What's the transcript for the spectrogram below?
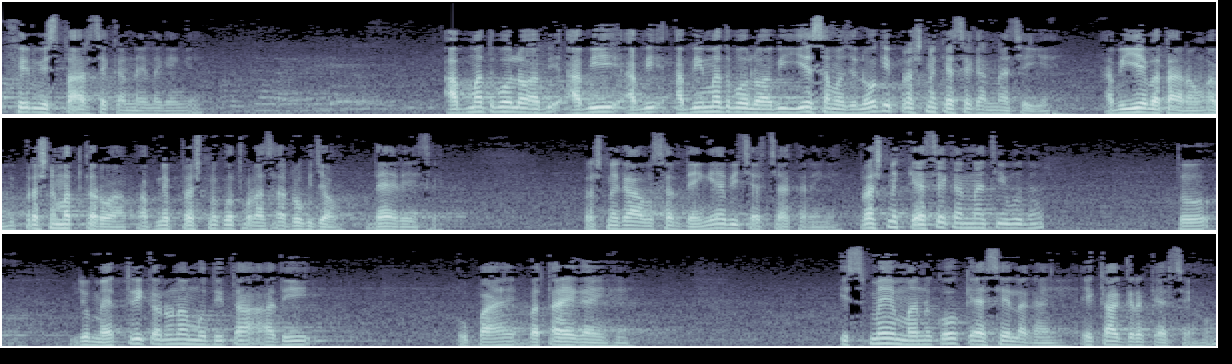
फिर विस्तार से करने लगेंगे। अब मत बोलो, अभी अभी अभी अभी मत बोलो, अभी ये समझ लो कि प्रश्न कैसे करना चाहिए। अभी ये बता रहा हूँ, अभी प्रश्न मत करो आप। अपने प्रश्न को थोड़ा सा रुक जाओ, धैर्य से। प्रश्न का अवसर देंगे, अभी चर्चा करेंगे। प्रश्न कैसे करना चाहिए वो तो जो मैत्री करुणा मुदिता आदि उपाय बताए गए हैं इसमें मन को कैसे लगाएँ? एकाग्र कैसे हो?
